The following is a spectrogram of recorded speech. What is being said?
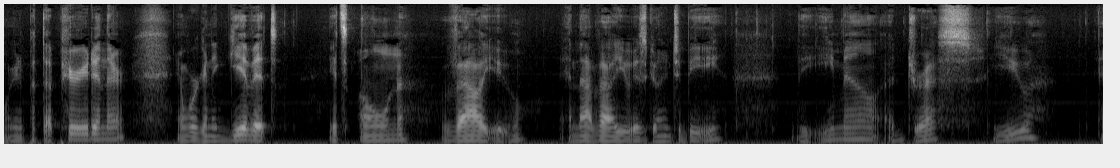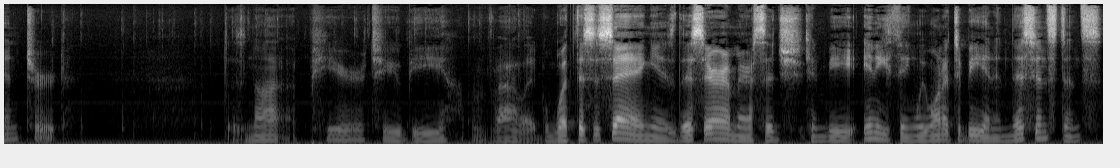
we're going to put that period in there, and we're going to give it its own value. And that value is going to be the email address you entered does not appear to be valid. What this is saying is this error message can be anything we want it to be, and in this instance,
